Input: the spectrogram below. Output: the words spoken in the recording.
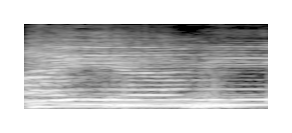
ஐயமே.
